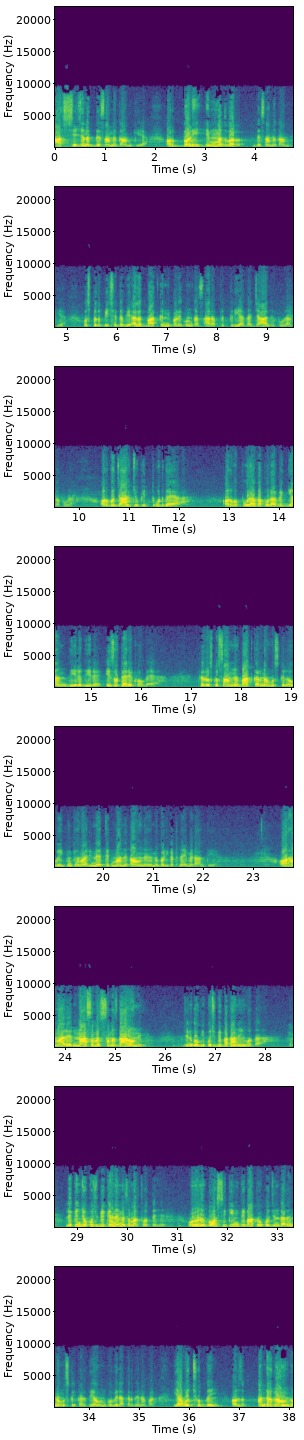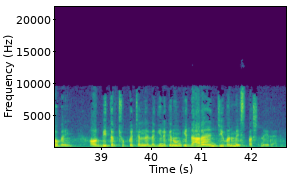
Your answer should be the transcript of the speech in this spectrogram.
आश्चर्यजनक दिशा में काम किया और बड़ी हिम्मतवर दिशा में काम किया। उस पर तो पीछे कभी अलग बात करनी पड़े कि उनका सारा प्रक्रिया का जाल है पूरा का पूरा। और वो जाल चूँकि टूट गया और वो पूरा का पूरा विज्ञान धीरे धीरे इजोटेरिक हो गया, फिर उसको सामने बात करना मुश्किल हो गई क्योंकि हमारी नैतिक मान्यताओं ने हमें बड़ी कठिनाई में डाल दी है। और हमारे नासमझ समझदारों ने, जिनको की कुछ भी पता नहीं होता लेकिन जो कुछ भी कहने में समर्थ होते हैं, उन्होंने बहुत सी कीमती बातों को ज़िंदा रहना मुश्किल कर दिया, उनको विदा कर देना पड़ा। या वो छुप गई और अंडरग्राउंड हो गई और भीतर छुप के चलने लगी, लेकिन उनकी धाराएँ जीवन में स्पष्ट नहीं रहती।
